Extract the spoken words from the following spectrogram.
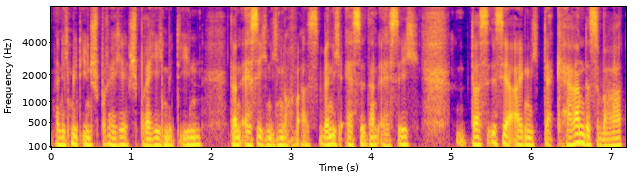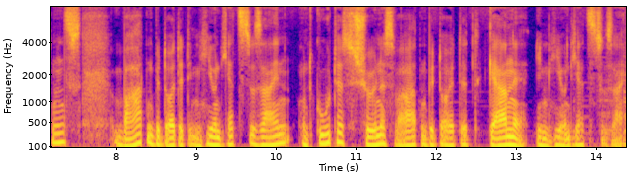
Wenn ich mit ihnen spreche, spreche ich mit ihnen, dann esse ich nicht noch was. Wenn ich esse, dann esse ich. Das ist ja eigentlich der Kern des Wartens. Warten bedeutet im Hier und Jetzt zu sein und gutes, schönes Warten bedeutet gerne im Hier und Jetzt zu sein.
